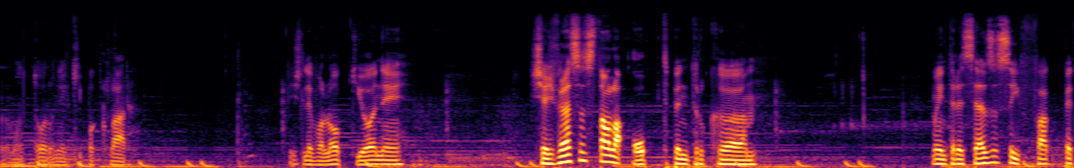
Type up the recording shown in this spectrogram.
următorul, în echipă clar. Deci level 8 Ione. Și aș vrea să stau la 8 pentru că... Mă interesează să-i fac pe...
